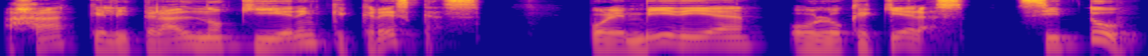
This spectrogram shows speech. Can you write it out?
Ajá, que literal no quieren que crezcas por envidia o lo que quieras. Si tú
